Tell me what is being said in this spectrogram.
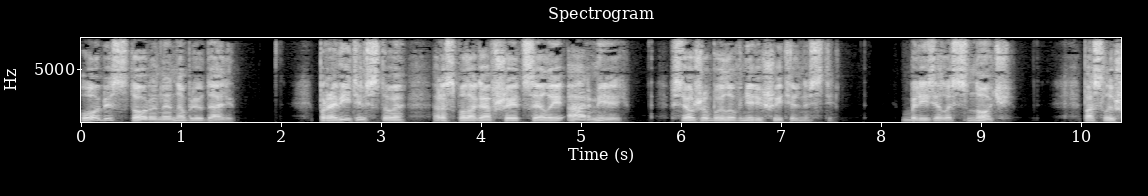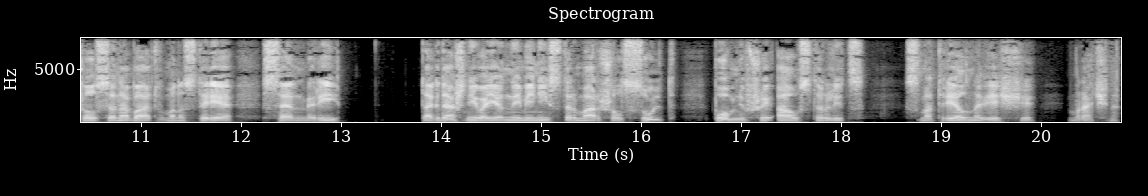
Обе стороны наблюдали. Правительство, располагавшее целой армией, все же было в нерешительности. Близилась ночь, послышался набат в монастыре Сен-Мери. Тогдашний военный министр маршал Сульт, помнивший Аустерлиц, смотрел на вещи мрачно.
